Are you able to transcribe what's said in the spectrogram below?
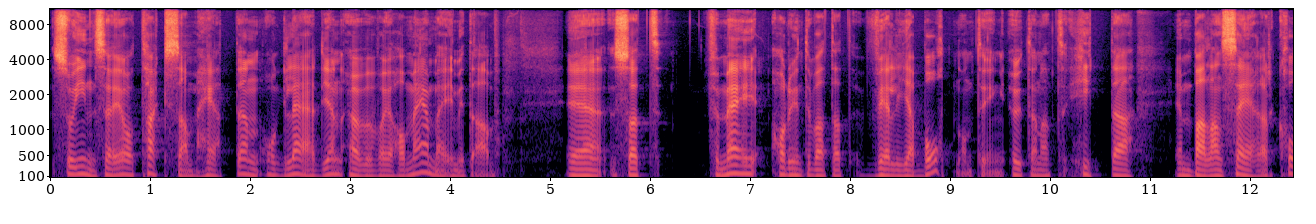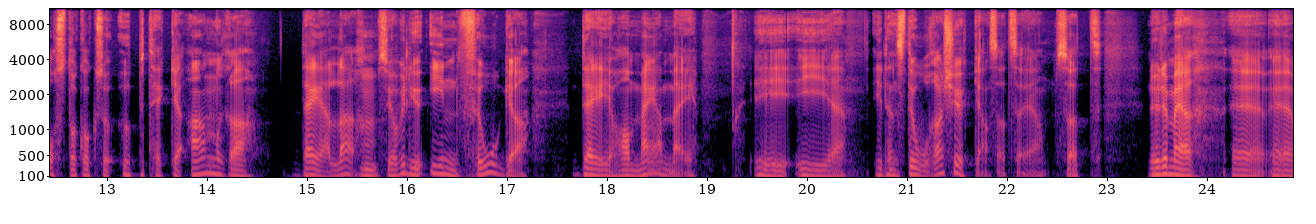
så inser jag tacksamheten och glädjen över vad jag har med mig i mitt arv. Eh, så att för mig har det inte varit att välja bort någonting utan att hitta en balanserad kost och också upptäcka andra delar. Mm. Så jag vill ju infoga det jag har med mig i, i, i den stora kyrkan så att säga. Så att nu är det mer eh, eh,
